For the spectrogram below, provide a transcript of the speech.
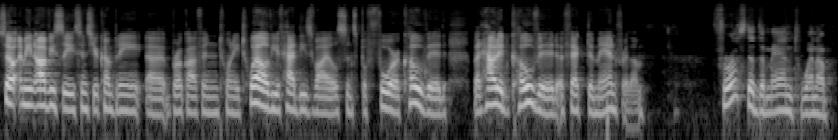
So, I mean, obviously, since your company uh, broke off in 2012, you've had these vials since before COVID. But how did COVID affect demand for them? For us, the demand went up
